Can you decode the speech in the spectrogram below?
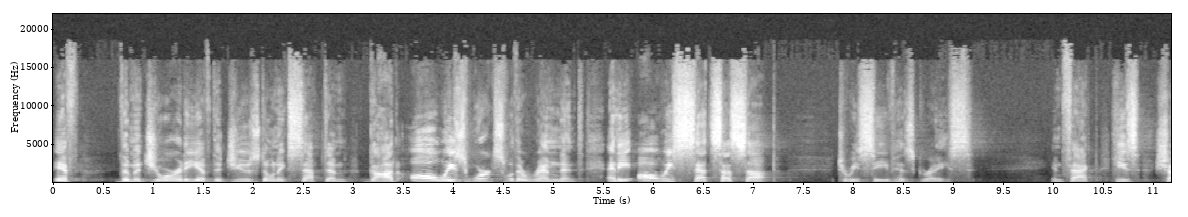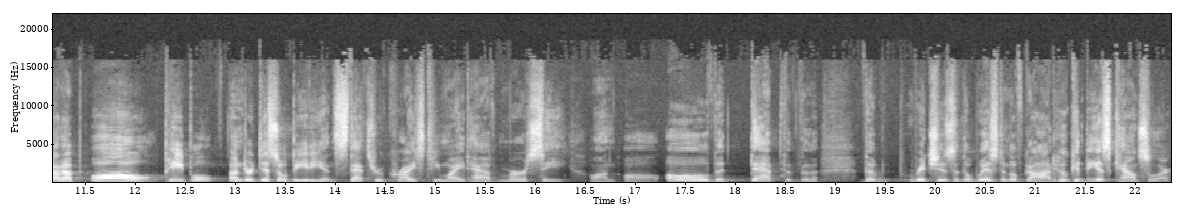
if the majority of the Jews don't accept him, God always works with a remnant, and he always sets us up to receive his grace. In fact, he's shut up all people under disobedience, that through Christ he might have mercy on all. Oh, the depth of the, the riches of the wisdom of God. Who can be his counselor?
